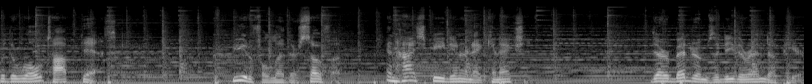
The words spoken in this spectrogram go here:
with a roll-top desk, beautiful leather sofa, and high-speed internet connection. There are bedrooms at either end up here,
